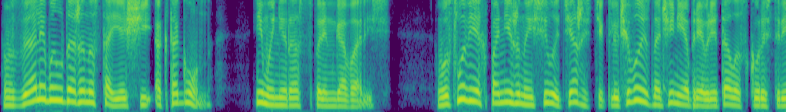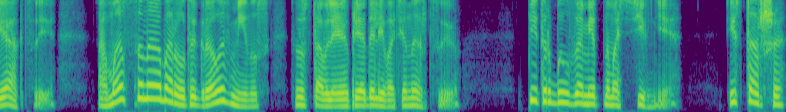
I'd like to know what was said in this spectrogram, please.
В зале был даже настоящий октагон, и мы не раз спарринговались. В условиях пониженной силы тяжести ключевое значение приобретала скорость реакции, а масса, наоборот, играла в минус, заставляя преодолевать инерцию. Питер был заметно массивнее и старше,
